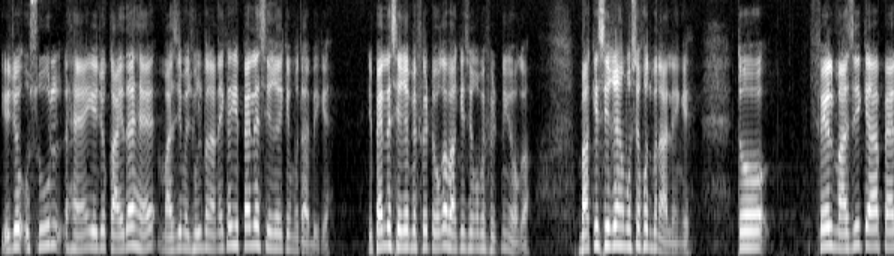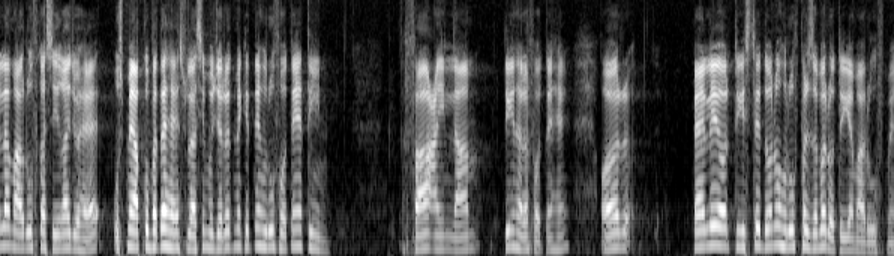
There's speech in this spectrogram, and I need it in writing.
یہ جو اصول ہیں، یہ جو قاعدہ ہے ماضی مجھول بنانے کا، یہ پہلے سیغے کے مطابق ہے۔ یہ پہلے سیغے پہ فٹ ہوگا، باقی سیغوں پہ فٹ نہیں ہوگا۔ باقی سیغے ہم اسے خود بنا لیں گے۔ تو فعل ماضی کا پہلا معروف کا سیغہ جو ہے، اس میں آپ کو پتہ ہے سلاسی مجرد میں کتنے حروف ہوتے ہیں؟ تین۔ فا، عین، لام، تین حرف ہوتے ہیں۔ اور پہلے اور تیسرے دونوں حروف پر زبر ہوتی ہے معروف میں۔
